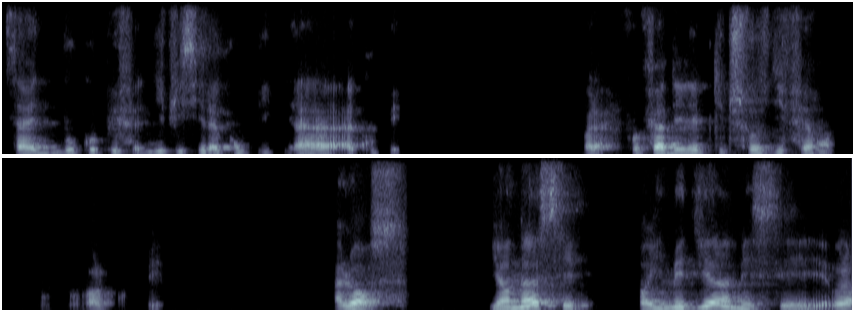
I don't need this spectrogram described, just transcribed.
ça va être beaucoup plus difficile à, couper. Voilà, il faut faire des, petites choses différentes pour pouvoir le couper. Alors, il y en a, c'est pas immédiat, mais c'est voilà,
